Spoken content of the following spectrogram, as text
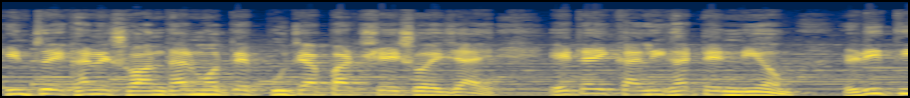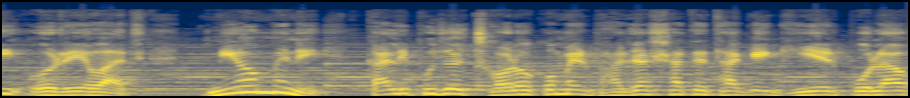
কিন্তু এখানে সন্ধ্যার মধ্যে পূজা পাঠ শেষ হয়ে যায়। এটাই কালীঘাটের নিয়ম, রীতি ও রেওয়াজ। নিয়ম মেনে কালী পুজোয় ছ রকমের ভাজার সাথে থাকে ঘিয়ের পোলাও,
